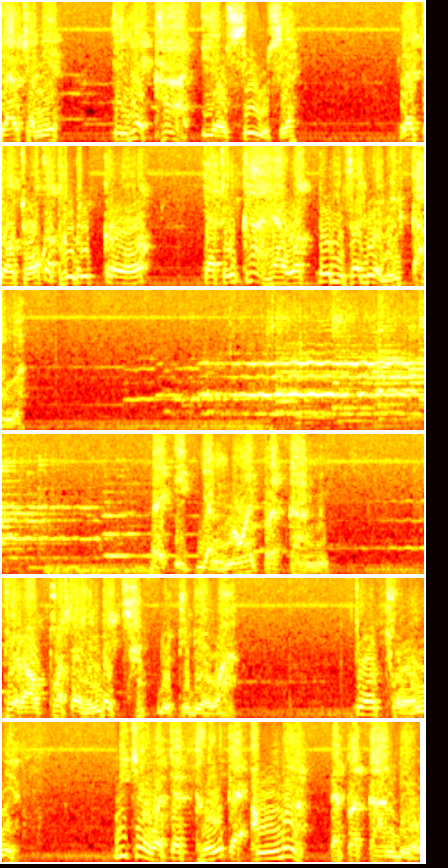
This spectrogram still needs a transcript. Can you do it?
แล้วชนิดจึงให้ฆ่าเอียวซิ่วเสีย และโจโฉก็ทำเป็นโกรธจะถึงฆ่าแฮวตุ้นซะด้วยเหมือนกันล่ะแต่อีกอย่างน้อยประการหนึ่งที่เราพอจะเห็นได้ชัดอยู่ทีเดียวว่า โจโฉเนี่ยไม่ใช่ว่าจะถือแก่อำนาจแต่ประการเดียว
